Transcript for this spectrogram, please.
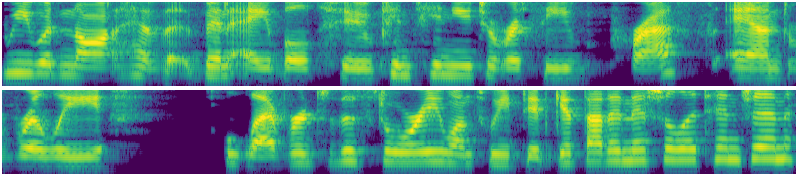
we would not have been able to continue to receive press and really leverage the story once we did get that initial attention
